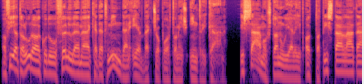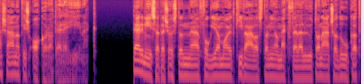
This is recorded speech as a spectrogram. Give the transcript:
A fiatal uralkodó fölülemelkedett minden érdekcsoporton és intrikán, és számos tanújelét adta tisztánlátásának és akarat erejének. Természetes ösztönnel fogja majd kiválasztani a megfelelő tanácsadókat,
